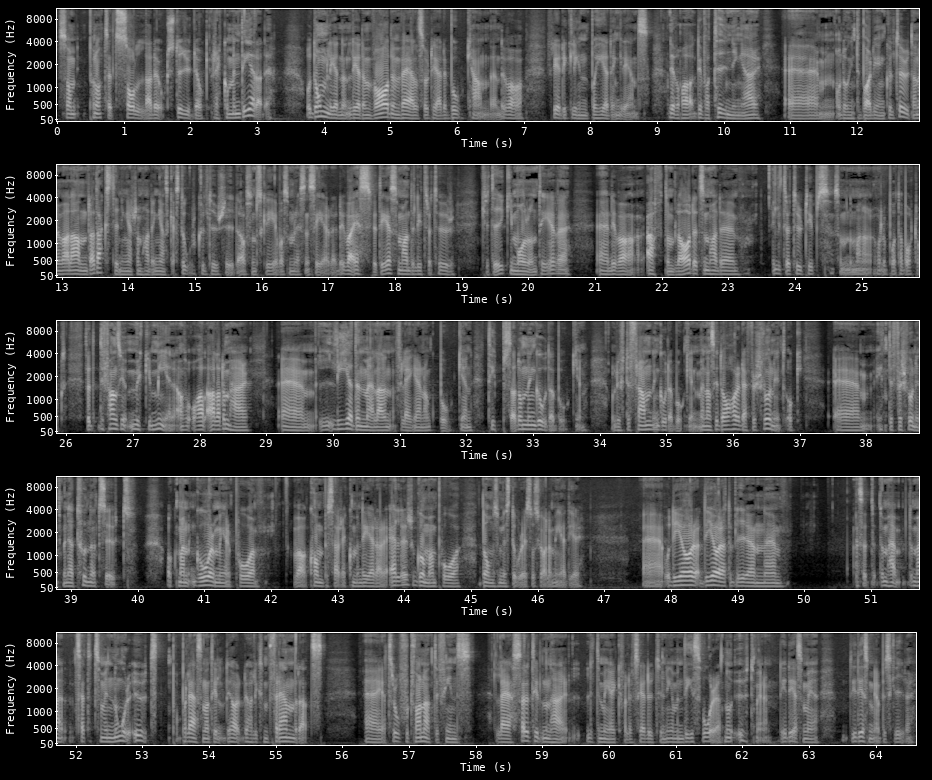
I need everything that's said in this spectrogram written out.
som på något sätt sållade och styrde och rekommenderade. Och de leden, leden var den välsorterade bokhandeln, det var Fredrik Lind på Hedengrens, det var, det var tidningar, eh, och då inte bara DN Kultur, utan det var alla andra dagstidningar som hade en ganska stor kultursida och som skrev och som recenserade. Det var SVT som hade litteraturkritik i morgon-tv, eh, det var Aftonbladet som hade litteraturtips som man håller på att ta bort också. Så det fanns ju mycket mer. Alltså, och all, alla de här eh, leden mellan förläggaren och boken tipsade om den goda boken och lyfte fram den goda boken. Men alltså idag har det där försvunnit och eh, inte försvunnit, men det har tunnats ut. Och man går mer på vad kompisar rekommenderar eller så går man på de som är stora i sociala medier. Eh, och det gör, det gör att det blir en eh, Alltså de här, de här sättet som vi når ut på, på läsarna till, det har, det har liksom förändrats. Eh, jag tror fortfarande att det finns läsare till den här lite mer kvalificerade utgivningen, men det är svårare att nå ut med den. Det är det som, är, det är det som jag beskriver.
